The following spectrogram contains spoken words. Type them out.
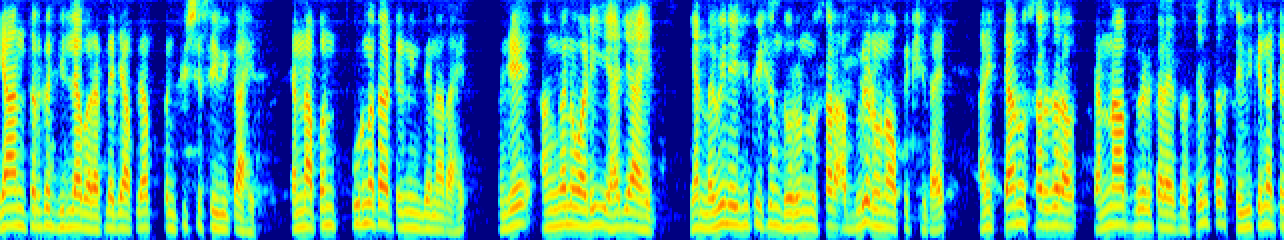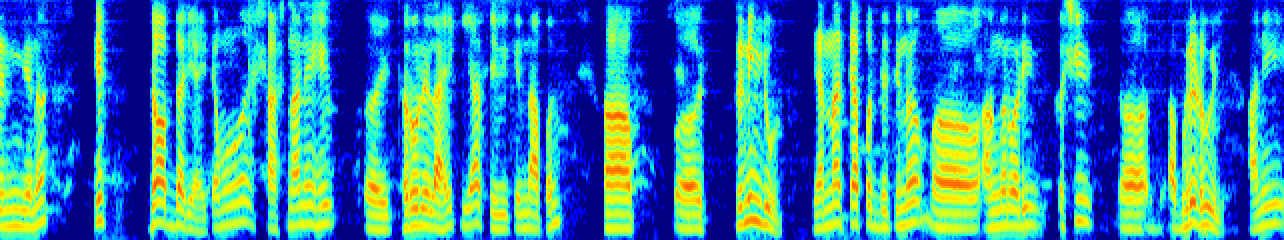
या अंतर्गत जिल्ह्याभरातल्या ज्या आपल्या पंचवीसशे सेविका आहेत त्यांना आपण पूर्णतः ट्रेनिंग देणार आहेत. म्हणजे अंगणवाडी ह्या ज्या आहेत या नवीन एज्युकेशन धोरणनुसार अपग्रेड होणं अपेक्षित आहेत. आणि त्यानुसार जर त्यांना अपग्रेड करायचं असेल तर सेविकेनं ट्रेनिंग देणं हे जबाबदारी आहे. त्यामुळं शासनाने हे ठरवलेलं आहे की या सेविकेंना आपण ट्रेनिंग देऊन यांना त्या पद्धतीनं अंगणवाडी कशी अपग्रेड होईल आणि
